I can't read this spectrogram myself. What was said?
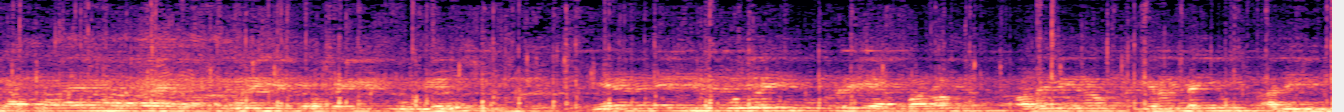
கட்டாயமாக குதிரைகின்ற பயிற்சி உண்டு ஏனெனில் குதிரையினுடைய பலம் பலவீனம் இரண்டையும் அறியும்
